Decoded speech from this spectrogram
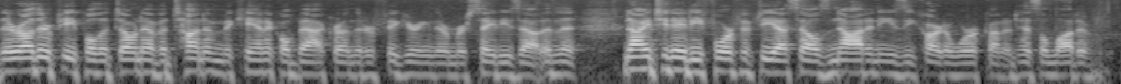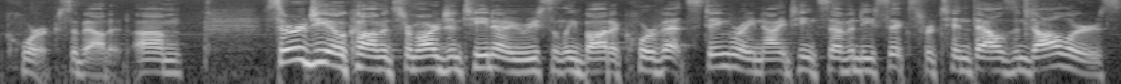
there are other people that don't have a ton of mechanical background that are figuring their Mercedes out. And the 1980 450 SL is not an easy car to work on. It has a lot of quirks about it. Um, Sergio comments from Argentina. He recently bought a Corvette Stingray 1976 for $10,000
